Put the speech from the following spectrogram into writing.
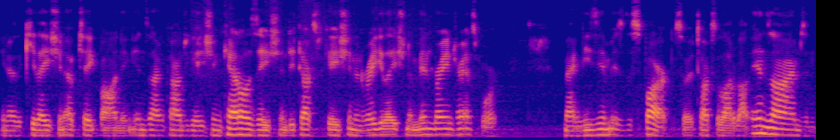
You know, the chelation, uptake, bonding, enzyme conjugation, catalyzation, detoxification, and regulation of membrane transport. Magnesium is the spark. So it talks a lot about enzymes and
